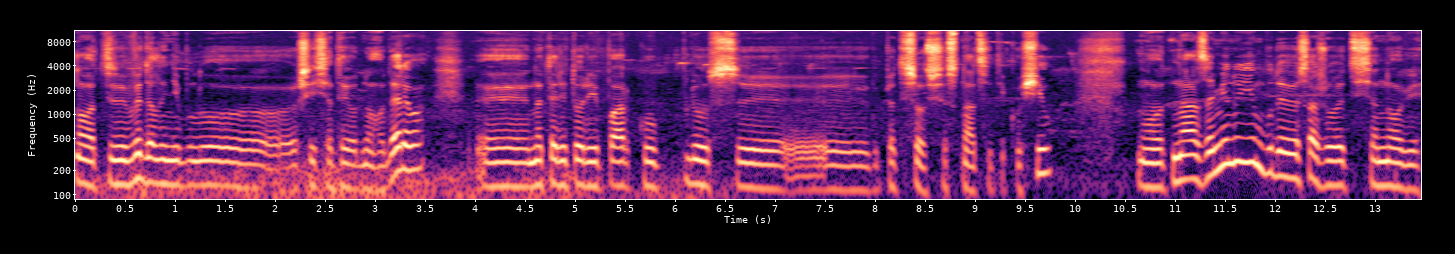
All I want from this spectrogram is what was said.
От, видалені було 61 дерева е, на території парку, плюс е, 516 кущів. От, на заміну їм буде висаджуватися нові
